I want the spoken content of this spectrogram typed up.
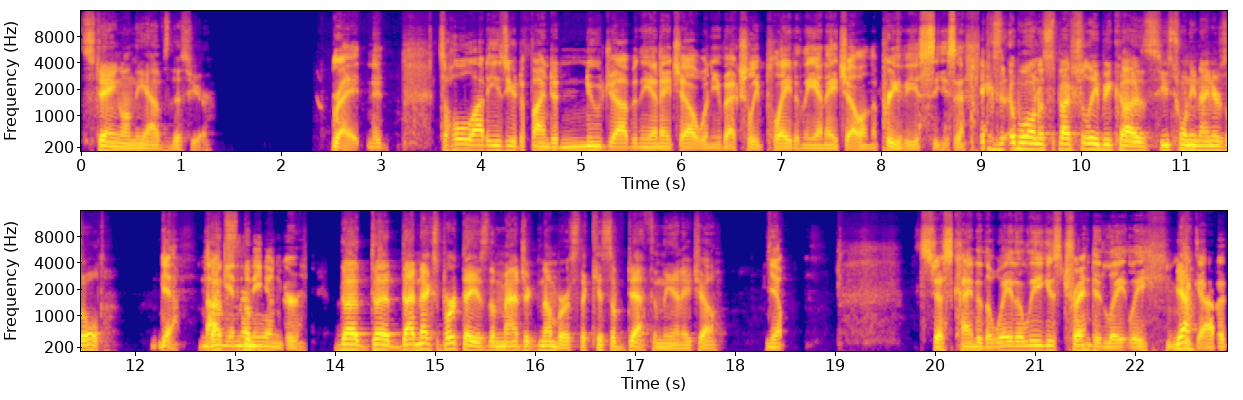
staying on the Avs this year. Right. It, it's a whole lot easier to find a new job in the NHL when you've actually played in the NHL in the previous season. Well, and especially because he's 29 years old. Yeah, not That's getting the, any younger. The the that next birthday is the magic number. It's the kiss of death in the NHL. Yep. It's just kind of the way the league has trended lately. Yeah. You gotta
